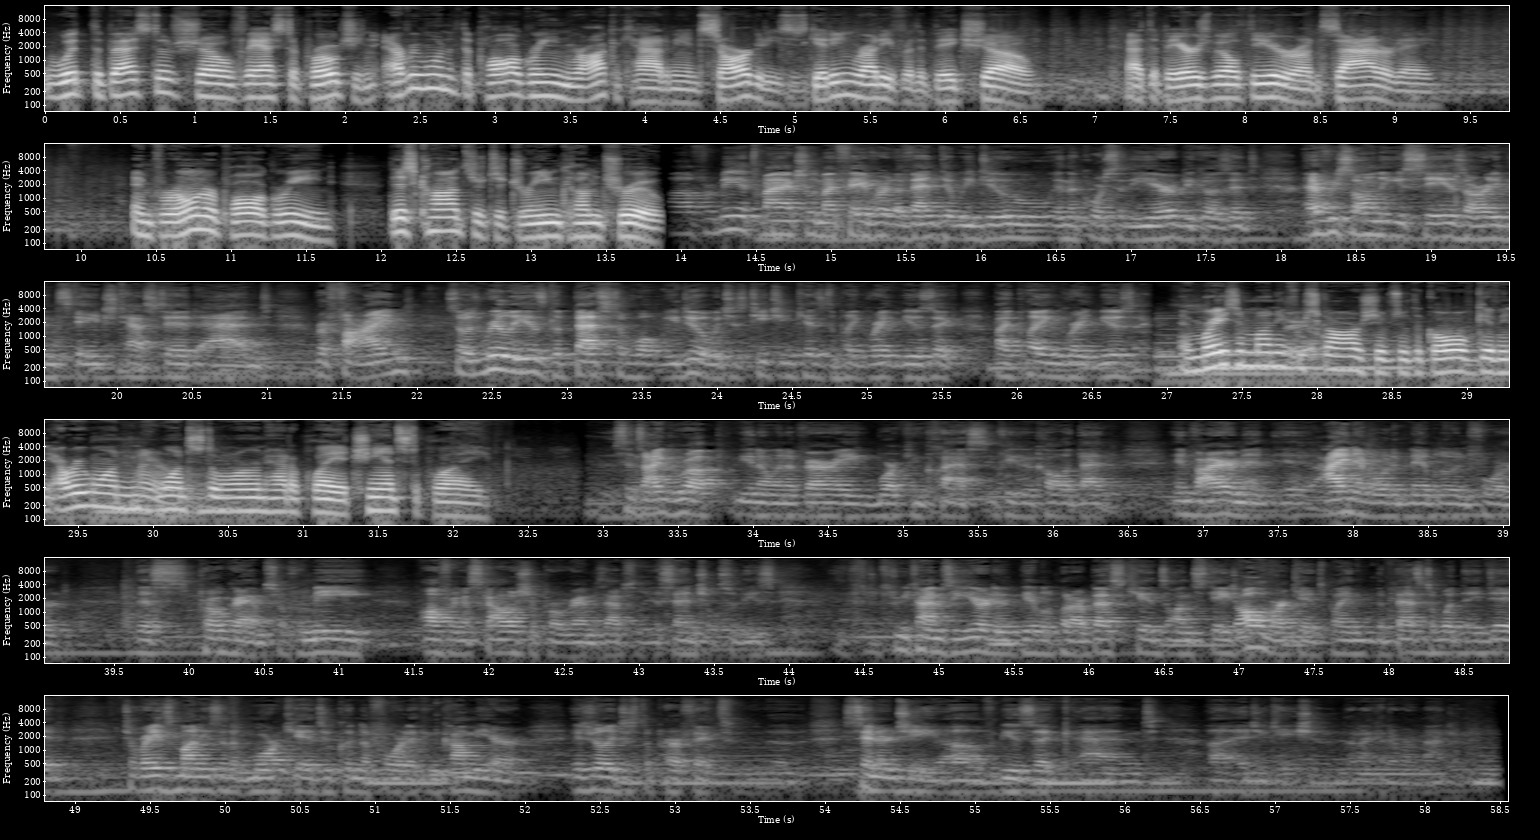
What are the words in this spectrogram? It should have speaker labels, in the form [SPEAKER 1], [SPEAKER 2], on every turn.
[SPEAKER 1] With the best of show fast approaching, everyone at the Paul Green Rock Academy in Saugerties is getting ready for the big show at the Bearsville Theater on Saturday. And for owner Paul Green, this concert's a dream come true.
[SPEAKER 2] Me, it's my actually my favorite event that we do in the course of the year because it every song that you see has already been stage tested and refined. So it really is the best of what we do, which is teaching kids to play great music by playing great music.
[SPEAKER 1] And raising money for scholarships with the goal of giving everyone who wants to learn how to play a chance to play.
[SPEAKER 2] Since I grew up, you know, in a very working class, if you could call it that, environment, I never would have been able to afford this program. So for me, offering a scholarship program is absolutely essential. So these three times a year to be able to put our best kids on stage, all of our kids playing the best of what they did, to raise money so that more kids who couldn't afford it can come here is really just the perfect uh, synergy of music and uh, education that I could ever imagine.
